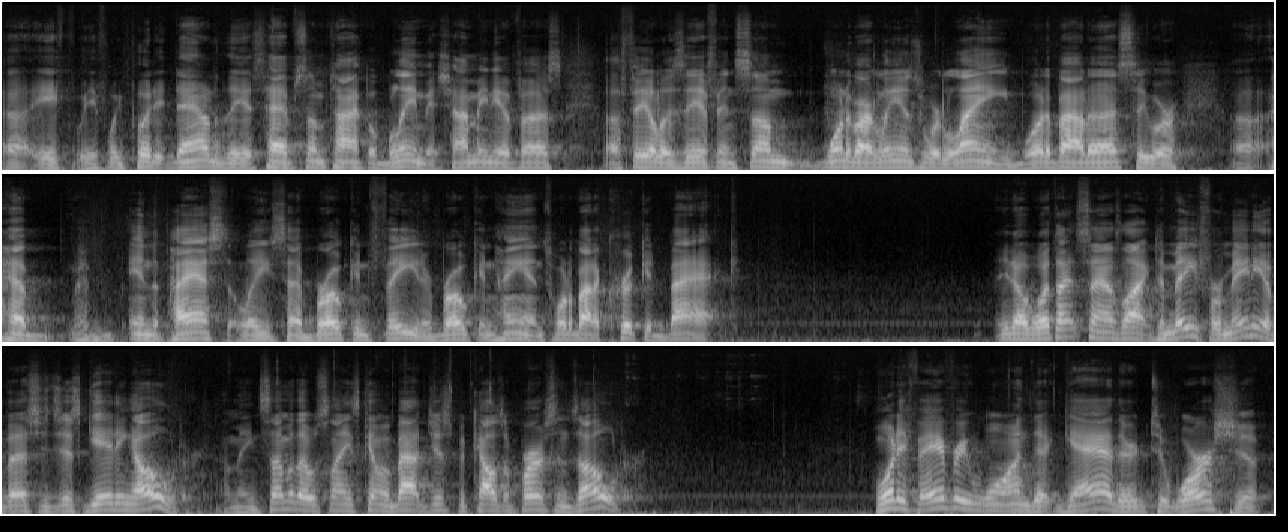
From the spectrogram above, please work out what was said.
uh, if, if we put it down to this, have some type of blemish? How many of us uh, feel as if in some one of our limbs were lame? What about us who are uh, have, have, in the past at least, have broken feet or broken hands? What about a crooked back? You know, what that sounds like to me for many of us is just getting older. I mean, some of those things come about just because a person's older. What if everyone that gathered to worship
